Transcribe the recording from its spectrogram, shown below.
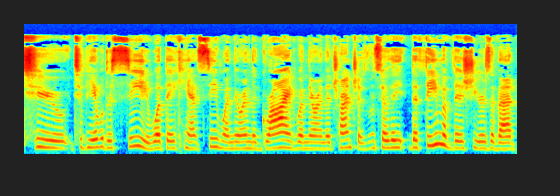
to to be able to see what they can't see when they're in the grind when they're in the trenches. And so the the theme of this year's event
